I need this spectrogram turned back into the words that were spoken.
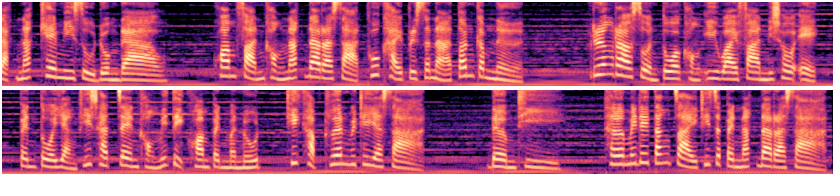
จากนักเคมีสู่ดวงดาว ความฝันของนักดาราศาสตร์ผู้ไขปริศนาต้นกำเนิด เรื่องราวส่วนตัวของอีวายฟานดิโชเอกเป็นตัวอย่างที่ชัดเจนของมิติความเป็นมนุษย์ ที่ขับเคลื่อนวิทยาศาสตร์ เดิมที เธอไม่ได้ตั้งใจที่จะเป็นนักดาราศาสตร์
